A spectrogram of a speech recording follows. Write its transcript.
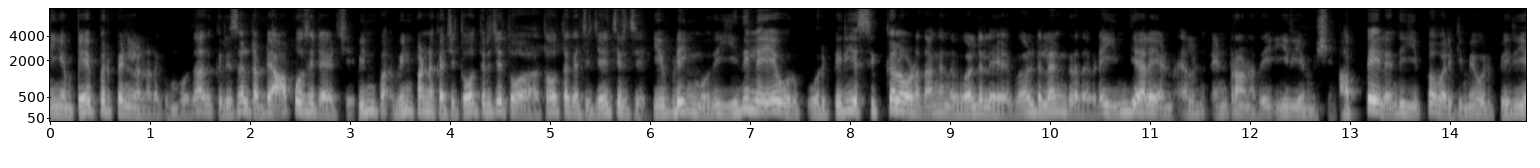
நீங்கள் பேப்பர் பென்ல நடக்கும்போது அதுக்கு ரிசல்ட் அப்படியே ஆப்போசிட் ஆயிடுச்சு. வின் வின் பண்ண கட்சி தோத்துருச்சு தோ தோத்த கட்சி ஜெயிச்சிருச்சு. இப்படிங்கும் போது இதுலேயே ஒரு ஒரு பெரிய சிக்கலோட தாங்க இந்த வேர்ல்டுல வேர்ல்டுலங்கிறத விட இந்தியாவில் என்ட்ரானது இவிஎம் மிஷின் அப்பையிலேருந்து இப்போ வரைக்குமே ஒரு பெரிய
